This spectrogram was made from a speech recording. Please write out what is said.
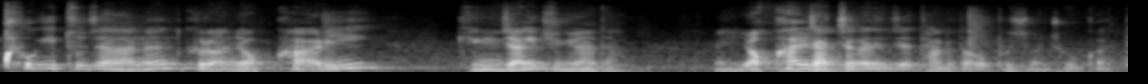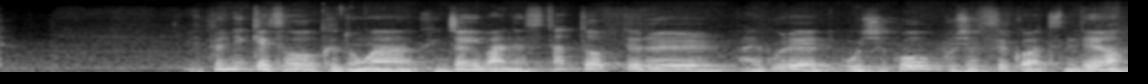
초기 투자하는 그런 역할이 굉장히 중요하다. 예, 역할 자체가 이제 다르다고 보시면 좋을 것 같아요. 대표님께서 그동안 굉장히 많은 스타트업들을 발굴해 오시고 보셨을 것 같은데요.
